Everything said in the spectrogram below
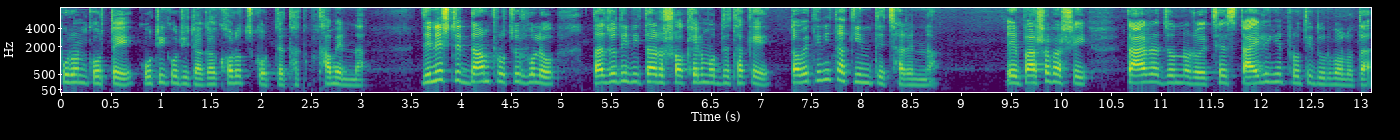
পূরণ করতে কোটি কোটি টাকা খরচ করতে থামেন না। জিনিসটির দাম প্রচুর হলেও তা যদি নিতার শখের মধ্যে থাকে, তবে তিনি তা কিনতে ছাড়েন না। এর পাশাপাশি তার জন্য রয়েছে স্টাইলিংয়ের প্রতি দুর্বলতা।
